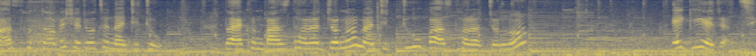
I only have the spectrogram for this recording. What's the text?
বাস ধরতে হবে, সেটা হচ্ছে নাইনটি টু তো এখন বাস ধরার জন্য নাইনটি টু বাস ধরার জন্য এগিয়ে যাচ্ছি।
